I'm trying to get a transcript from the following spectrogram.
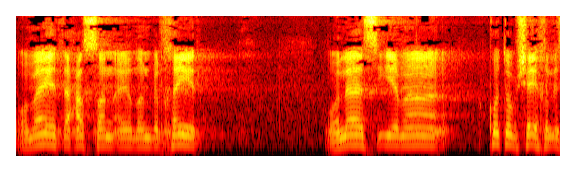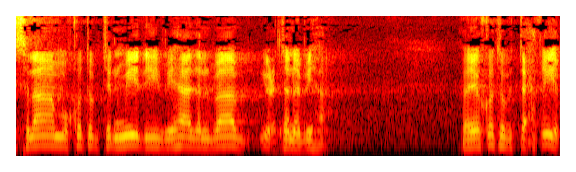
وما يتحصن أيضا بالخير ولا سيما كتب شيخ الإسلام وكتب تلميذه في هذا الباب يعتنى بها فهي كتب التحقيق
